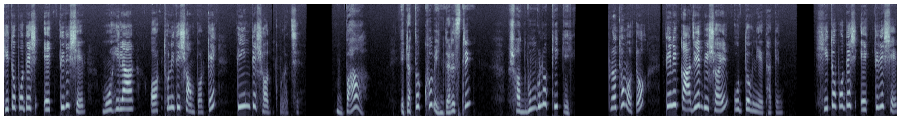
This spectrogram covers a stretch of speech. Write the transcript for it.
হিতোপদেশ একত্রিশের মহিলার অর্থনীতি সম্পর্কে তিনটে সদ্গুণ আছে। বাহ! এটা তো খুব ইন্টারেস্টিং সদ্গুণগুলো কি কি? প্রথমত তিনি কাজের বিষয়ে উদ্যোগ নিয়ে থাকেন। হিতোপদেশ একত্রিশের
